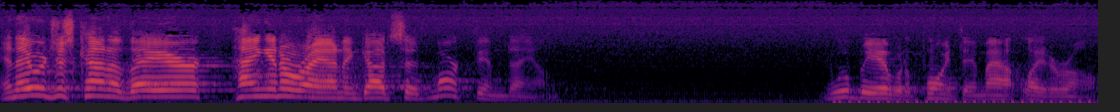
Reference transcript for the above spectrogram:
And they were just kind of there, hanging around, and God said, Mark them down. We'll be able to point them out later on.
